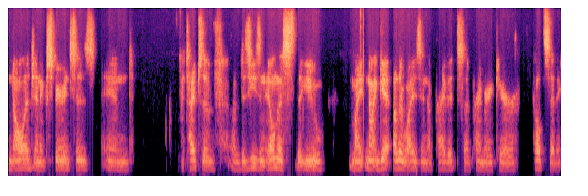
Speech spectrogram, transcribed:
knowledge and experiences and types of, of disease and illness that you might not get otherwise in a private uh, primary care health setting.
